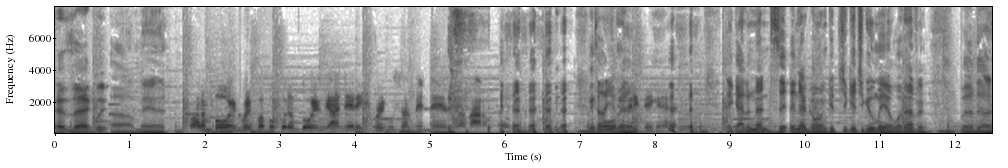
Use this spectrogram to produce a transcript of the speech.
exactly. Oh man. While them boys, but before them boys got there, they sprinkled something in there or something. I don't know. Tell you, man. Anything can happen. They got him nothing sitting in there going, get your get your gumi or whatever. But uh,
